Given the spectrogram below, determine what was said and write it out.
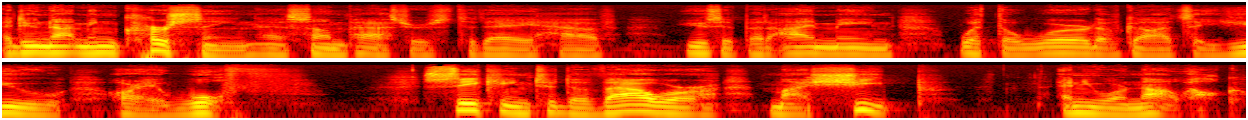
I do not mean cursing, as some pastors today have use it, but I mean with the word of God say, You are a wolf seeking to devour my sheep, and you are not welcome.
